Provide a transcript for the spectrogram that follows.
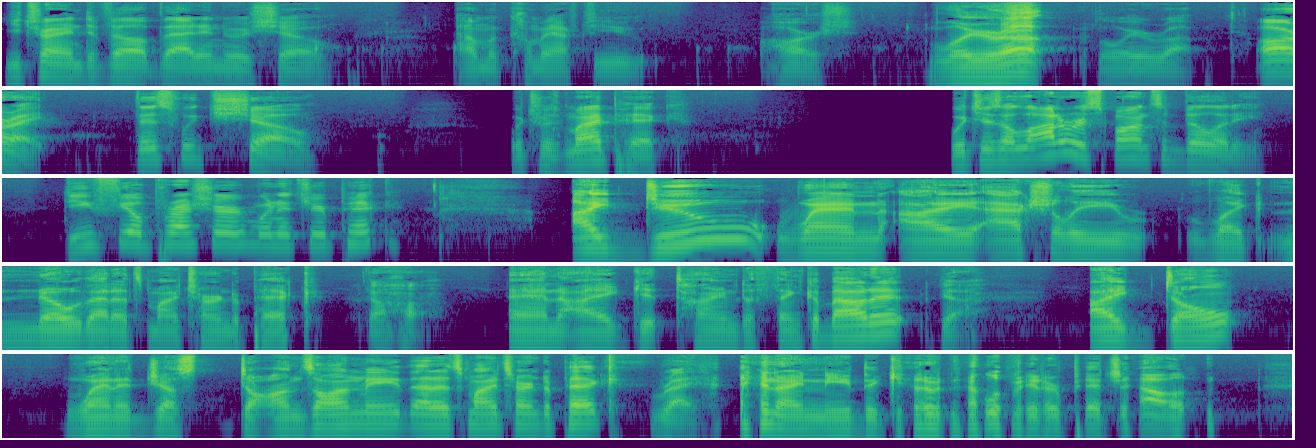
You try and develop that into a show. I'm gonna come after you, harsh. Lawyer up. Lawyer up. All right. This week's show, which was my pick, which is a lot of responsibility. Do you feel pressure when it's your pick? I do when I actually like know that it's my turn to pick Uh huh. and I get time to think about it. Yeah. I don't when it just dawns on me that it's my turn to pick Right. and I need to get an elevator pitch out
